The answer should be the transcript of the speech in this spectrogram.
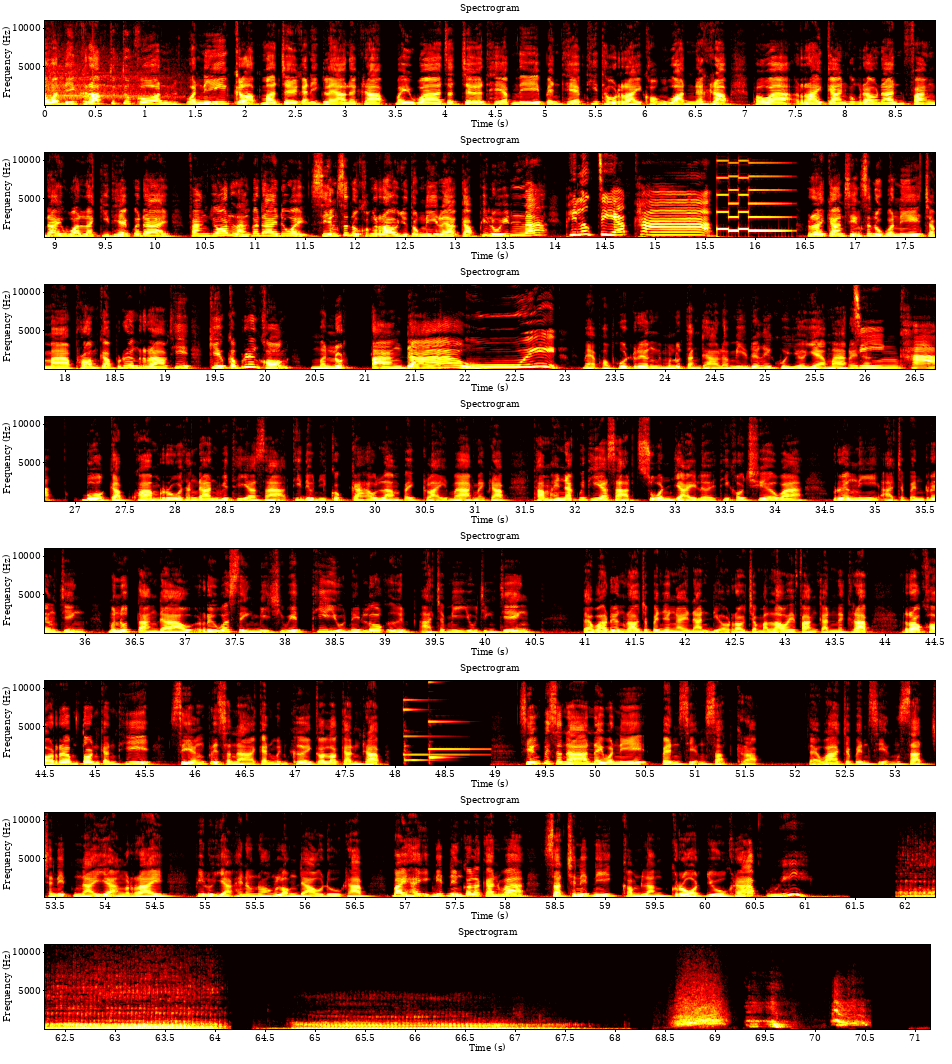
สวัสดีครับทุกๆคน วันนี้กลับมาเจอกันอีกแล้วนะครับ ไม่ว่าจะเจอเทปนี้เป็นเทปที่เท่าไหร่ของวันนะครับ เพราะว่ารายการของเรานั้นฟังได้วันละกี่เทปก็ได้ ฟังย้อนหลังก็ได้ด้วย เสียงสนุกของเราอยู่ตรงนี้แล้วกับพี่หลุยและ พี่ลูกเจี๊ยบค่ะรายการเสียงสนุกวันนี้จะมาพร้อมกับเรื่องราวที่เกี่ยวกับเรื่องของมนุษย์ต่างดาวอุ้ยแหมพอพูดเรื่องมนุษย์ต่างดาวแล้วมีเรื่องให้คุยเยอะแยะมากเลยจนะริงค่ะ บวกกับความรู้ทางด้านวิทยาศาสตร์ที่เดี๋ยวนี้ก็ก้าวล้ำไปไกลมากนะครับทำให้นักวิทยาศาสตร์ส่วนใหญ่เลยที่เขาเชื่อว่า เรื่องนี้อาจจะเป็นเรื่องจริง มนุษย์ต่างดาว หรือว่าสิ่งมีชีวิตที่อยู่ในโลกอื่น อาจจะมีอยู่จริง ๆแต่ว่าเรื่องราวจะเป็นยังไงนั้น เดี๋ยวเราจะมาเล่าให้ฟังกันนะครับ เราขอเริ่มต้นกันที่เสียงปริศนากันเหมือนเคยก็แล้วกันครับ เสียงปริศนาในวันนี้เป็นเสียงสัตว์ครับ แต่ว่าจะเป็นเสียงสัตว์ชนิดไหนอย่างไร พี่หลุยอยากให้น้องๆ ลองเดาดูครับ ใบให้อีกนิดนึงก็แล้วกันว่า สัตว์ชนิดนี้กำลังโกรธอยู่ครับ อุ้ย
